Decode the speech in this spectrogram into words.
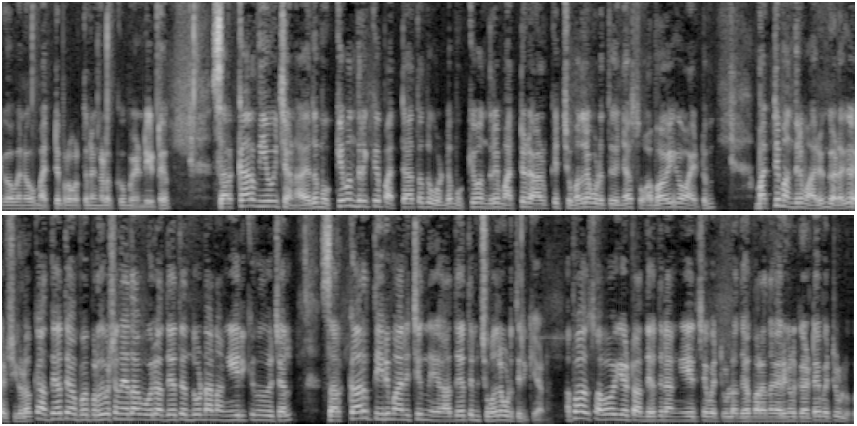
ഏകോപനവും മറ്റു പ്രവർത്തനങ്ങൾക്കും വേണ്ടിയിട്ട് സർക്കാർ നിയോഗിച്ചാണ്. അതായത് മുഖ്യമന്ത്രിക്ക് പറ്റാത്തത് കൊണ്ട് മുഖ്യമന്ത്രി മറ്റൊരാൾക്ക് ചുമതല കൊടുത്തു കഴിഞ്ഞാൽ സ്വാഭാവികമായിട്ടും മറ്റ് മന്ത്രിമാരും ഘടകകക്ഷികളൊക്കെ അദ്ദേഹത്തെ പ്രതിപക്ഷ നേതാവ് പോലും അദ്ദേഹത്തെ എന്തുകൊണ്ടാണ് അംഗീകരിക്കുന്നത് വെച്ചാൽ സർക്കാർ തീരുമാനിച്ച് അദ്ദേഹത്തിന് ചുമതല കൊടുത്തിരിക്കുകയാണ്. അപ്പോൾ സ്വാഭാവികമായിട്ടും അദ്ദേഹത്തിന് അംഗീകരിച്ചേ പറ്റുള്ളൂ. അദ്ദേഹം പറയുന്ന കാര്യങ്ങൾ കേട്ടേ പറ്റുള്ളൂ.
